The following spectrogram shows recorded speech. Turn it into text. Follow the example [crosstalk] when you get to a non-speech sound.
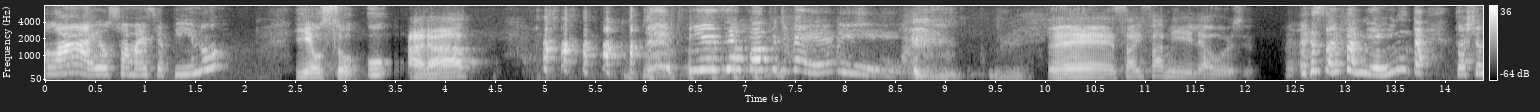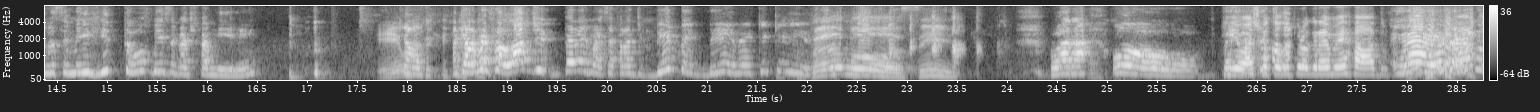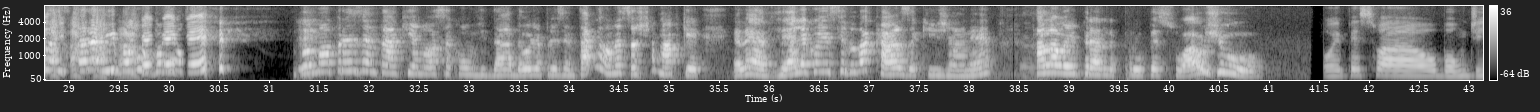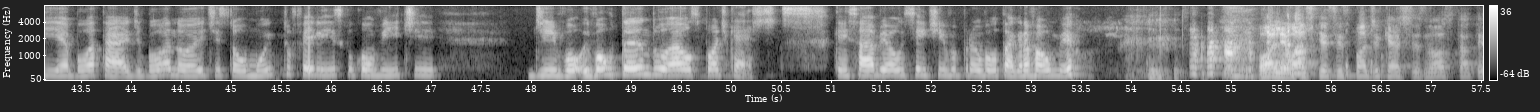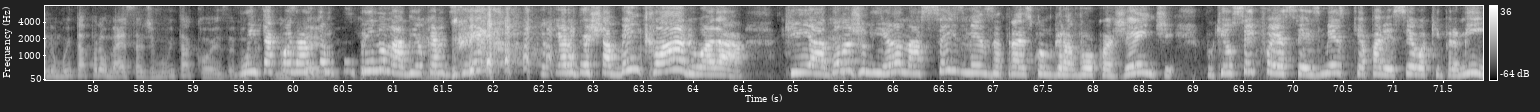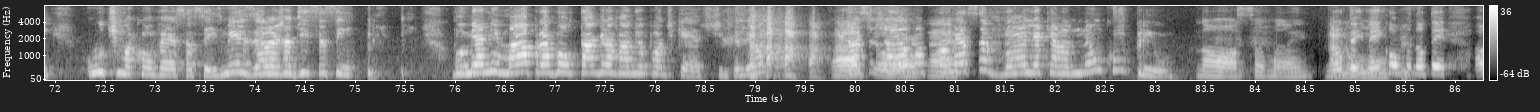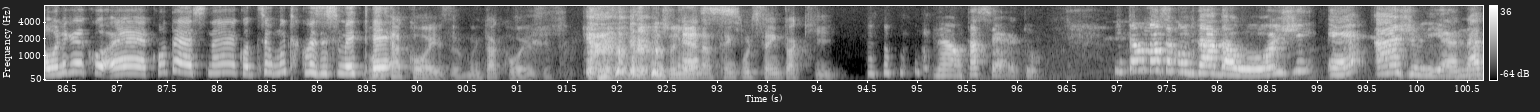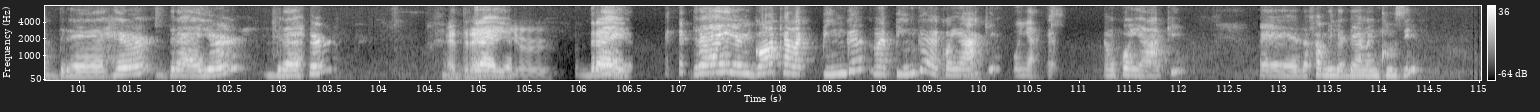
Olá, eu sou a Márcia Pino. E eu sou o Ará. e esse é o Papo de VM. É, só em família hoje. [laughs] só em família. Eita, tô achando você meio VTube esse negócio de família, hein? Eu? Aquela, aquela vai falar de. Peraí, mas vai falar de BBB, né? O que, que é isso? Vamos, sim! [laughs] O Ará. E eu acho que eu tô no programa errado. É, eu já ia falar isso. Peraí, [laughs] vamos, vamos, vamos apresentar aqui a nossa convidada hoje. Apresentar não, né? Só chamar, porque ela é a velha conhecida da casa aqui já, né? É. Fala oi para o pessoal, Ju. Oi, pessoal. Bom dia, boa tarde, boa noite. Estou muito feliz com o convite de vo voltando aos podcasts. Quem sabe é um incentivo para eu voltar a gravar o meu. [laughs] Olha, eu acho que esses podcasts nossos estão tá tendo muita promessa de muita coisa. Muita coisa, nós não estamos cumprindo nada. E eu quero dizer, eu quero deixar bem claro, Ará, que a dona Juliana, há seis meses atrás, quando gravou com a gente, porque eu sei que foi há seis meses, porque apareceu aqui para mim, última conversa há seis meses, ela já disse assim: vou me animar para voltar a gravar meu podcast, entendeu? [laughs] Ai, então, essa já é uma né? promessa velha que ela não cumpriu. Nossa, mãe. Tá não tem nem loop. como. Não tem. A única. É, acontece, né? Aconteceu muita coisa nesse meio tempo. Muita coisa, muita coisa. [coughs] Juliana 100% aqui. Não, tá certo. Então, nossa convidada hoje é a Juliana Dreher. Dreher. Dreher. É Dreher. Dreher. Dreher, igual aquela pinga, não é pinga, é conhaque. Conhaque. É um conhaque é, da família dela, inclusive.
